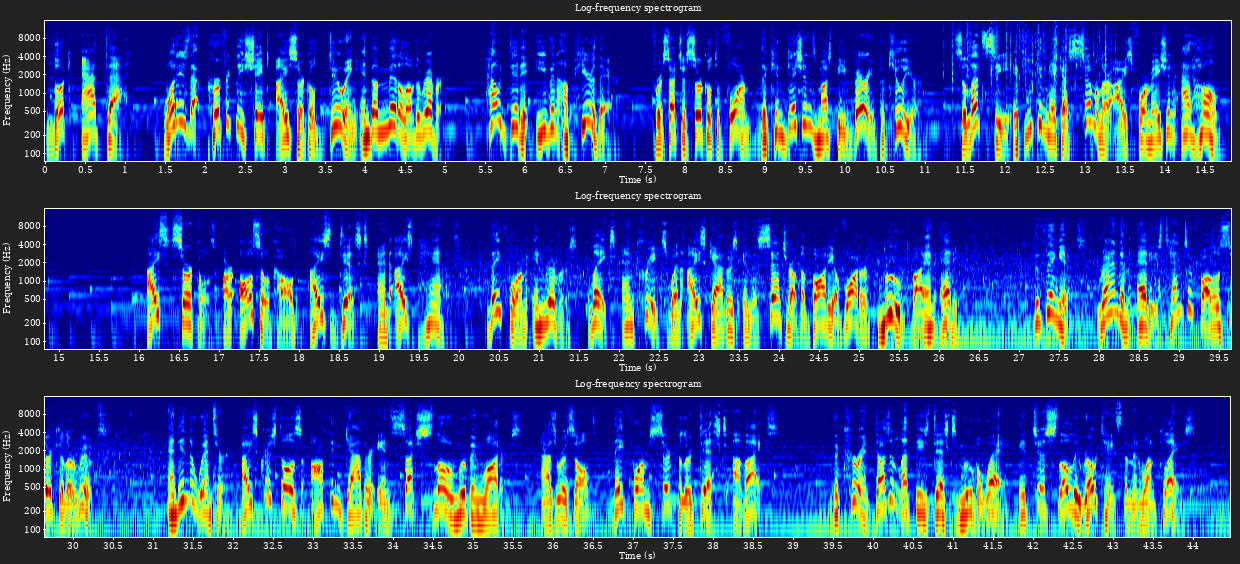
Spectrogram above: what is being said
Look at that! What is that perfectly shaped ice circle doing in the middle of the river? How did it even appear there? For such a circle to form, the conditions must be very peculiar. So let's see if you can make a similar ice formation at home. Ice circles are also called ice disks and ice pans. They form in rivers, lakes, and creeks when ice gathers in the center of the body of water moved by an eddy. The thing is, random eddies tend to follow circular routes. And in the winter, ice crystals often gather in such slow moving waters. As a result, they form circular disks of ice. The current doesn't let these disks move away, it just slowly rotates them in one place.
